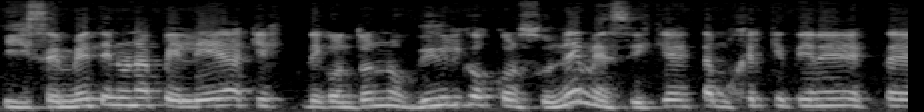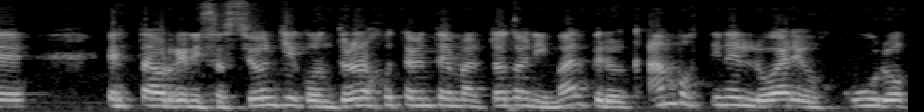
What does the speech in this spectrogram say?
y se mete en una pelea que es de contornos bíblicos con su némesis, que es esta mujer que tiene este, esta organización que controla justamente el maltrato animal, pero ambos tienen lugares oscuros,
